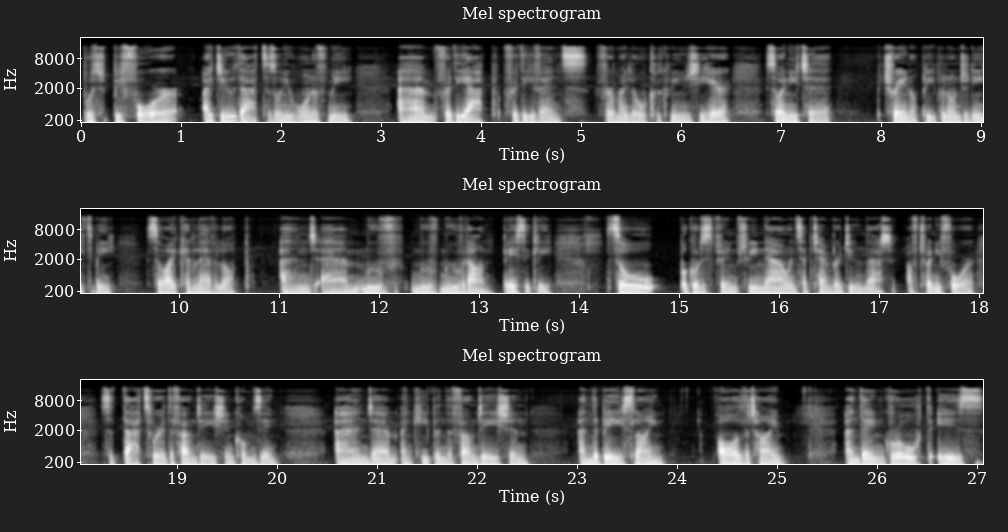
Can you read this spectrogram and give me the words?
But before I do that, there's only one of me um, for the app, for the events, for my local community here. So I need to train up people underneath me so I can level up and um, move move move it on basically. So I'll go to spend between now and September doing that of twenty four. So that's where the foundation comes in, and um, and keeping the foundation and the baseline all the time, and then growth is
